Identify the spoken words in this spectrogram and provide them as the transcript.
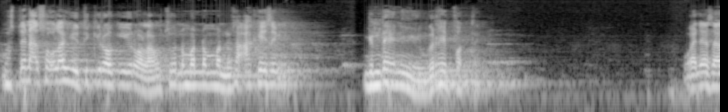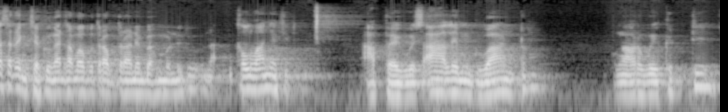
Mesti nak soleh ya dikira-kira lah. Aja nemen-nemen. Sakake sing genteni repot. Makanya saya sering jagungan sama putra-putra Mbah Mun itu nak keluarnya gitu. Gue salim, gue anteng, pengaruhnya gede,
